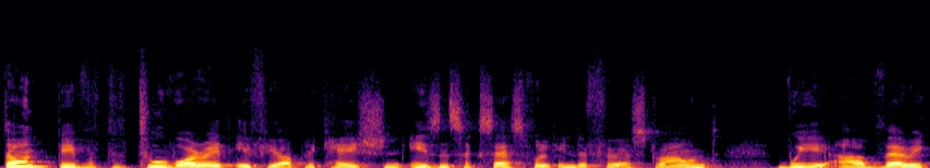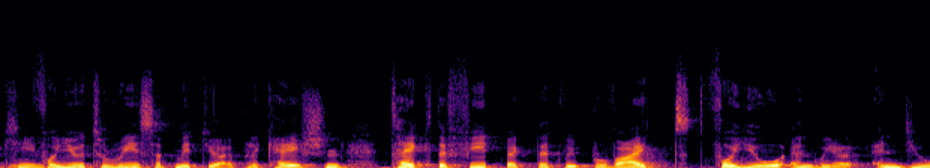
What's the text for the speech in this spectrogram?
Don't be too worried if your application isn't successful in the first round. We are very mm. keen for you to resubmit your application, take the feedback that we provide for you, and, we are, and you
